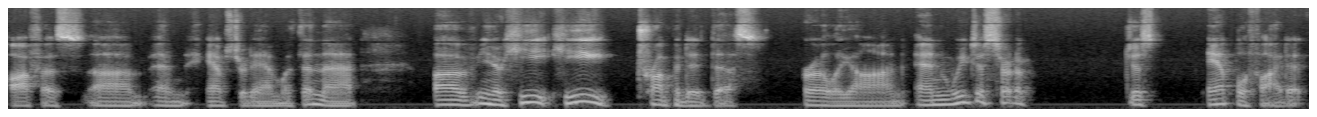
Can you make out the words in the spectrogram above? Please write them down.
office um, and Amsterdam within that. Of you know, he he trumpeted this early on, and we just sort of just amplified it.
